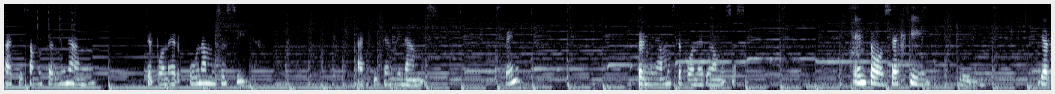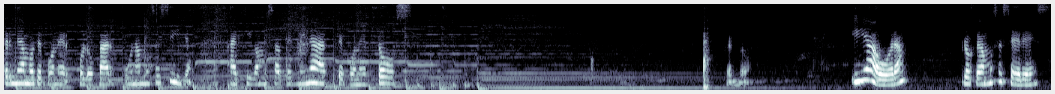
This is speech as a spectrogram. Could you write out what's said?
Aquí estamos terminando de poner una musecilla. Aquí terminamos. ¿Ven? Terminamos de poner una musecilla. Entonces aquí, miren, ya terminamos de poner colocar una mozasilla. Aquí vamos a terminar de poner dos. Perdón. Y ahora lo que vamos a hacer es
